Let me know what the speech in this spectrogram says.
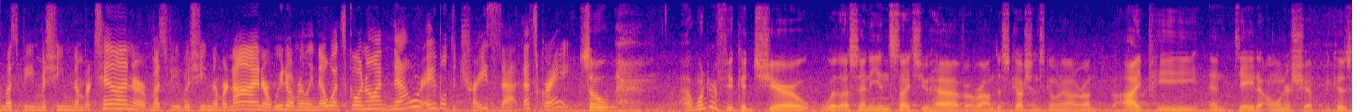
must be machine number 10, or must be machine number nine, or we don't really know what's going on. Now we're able to trace that, that's great. So, I wonder if you could share with us any insights you have around discussions going on around IP and data ownership, because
